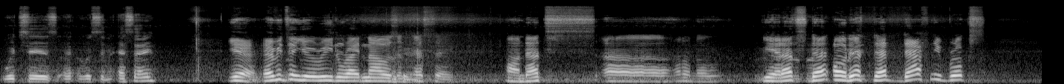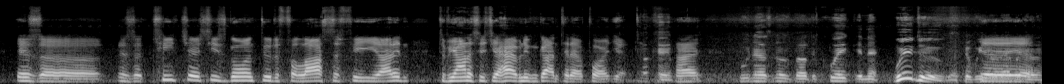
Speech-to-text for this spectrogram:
which is uh, was an essay. Yeah, everything you're reading right now is an essay. On that's uh, I don't know. Yeah, that's that. Oh, that that Daphne Brooks is a is a teacher. She's going through the philosophy. I didn't, to be honest with you, I haven't even gotten to that part yet. Okay. All right. Who knows knows about the quake and that we do. Okay, we Yeah, know yeah,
